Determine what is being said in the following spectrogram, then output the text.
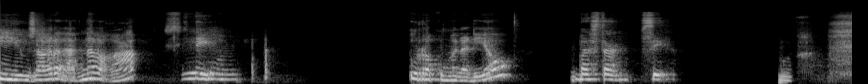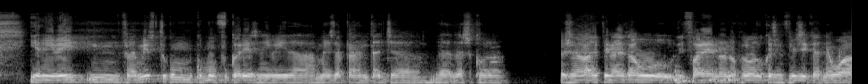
I us ha agradat navegar? Sí. Us recomanaríeu? Bastant, sí. I a nivell, mm, Framis, tu com, com ho enfocaries a nivell de més d'aprenentatge de- d'escola? Això al final és algo diferent, no? No feu educació física, aneu a,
